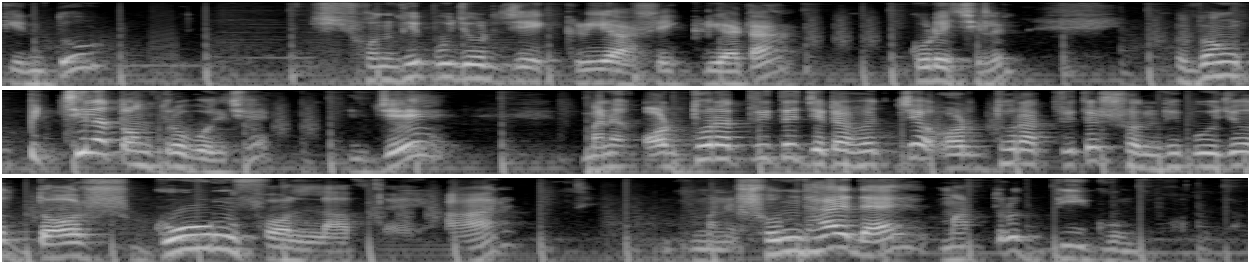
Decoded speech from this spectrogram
কিন্তু সন্ধি পুজোর যে ক্রিয়া, সেই ক্রিয়াটা করেছিলেন এবং পিচ্ছিলা তন্ত্র বলছে যে মানে অর্ধরাত্রিতে যেটা হচ্ছে, অর্ধরাত্রিতে সন্ধি পুজো দশ গুণ ফল লাভ দেয় আর মানে সন্ধ্যায় দেয় মাত্র দ্বিগুণ ফল লাভ।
